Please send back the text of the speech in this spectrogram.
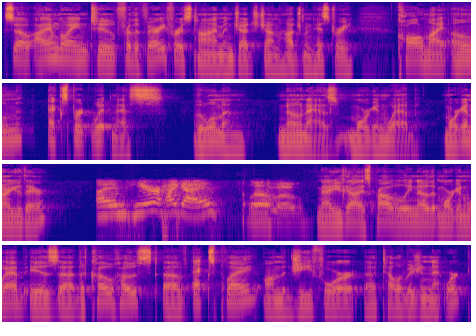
So I am going to, for the very first time in Judge John Hodgman history, call my own expert witness, the woman known as Morgan Webb. Morgan, are you there? I am here. Hi, guys. Hello. Hello. Now, you guys probably know that Morgan Webb is uh, the co host of X Play on the G4 uh, television network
